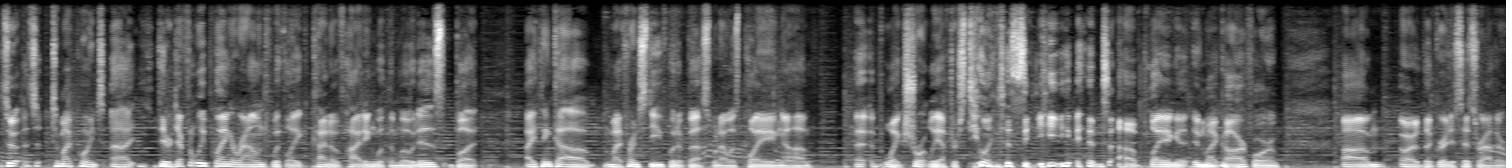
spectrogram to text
so to my point, uh, they're definitely playing around with like kind of hiding what the mode is, but I think uh, my friend Steve put it best when I was playing, um, uh, like shortly after stealing the CD and uh, playing it in my car for him, um, or the greatest hits rather.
